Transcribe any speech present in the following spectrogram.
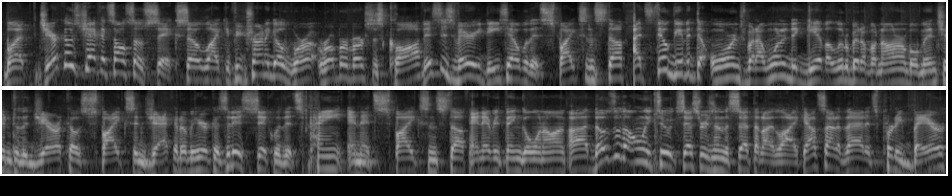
but Jericho's jacket's also sick. So like if you're trying to go rubber versus cloth, this is very detailed with its spikes and stuff. I'd still give it to orange, but I wanted to give a little bit of an honorable mention to the Jericho spikes and jacket over here because it is sick with its paint and its spikes and stuff and everything going on. Uh, those are the only two accessories in the set that I like. Outside of that, it's pretty bare,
